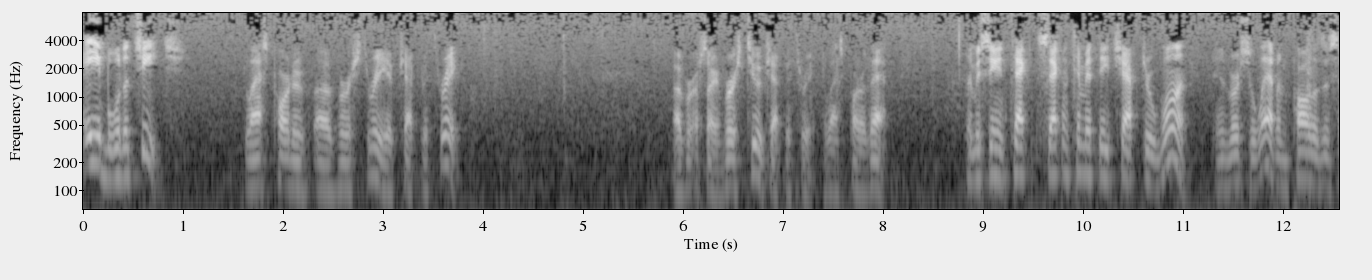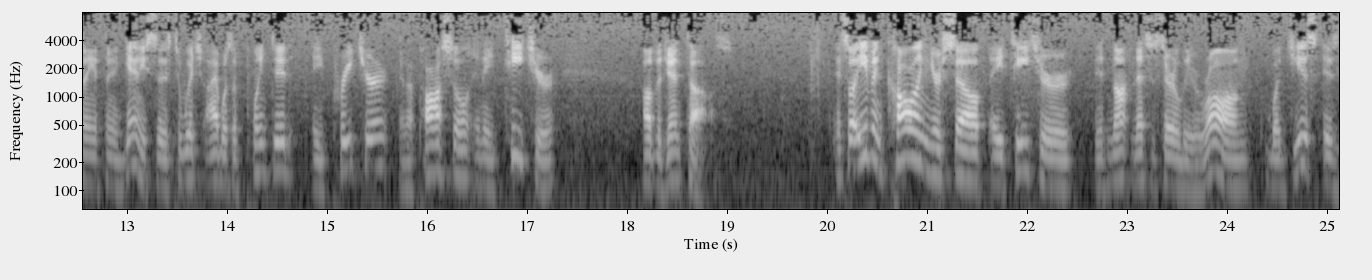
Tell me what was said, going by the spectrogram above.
able to teach. The last part of uh, verse 3 of chapter 3. Uh, sorry, verse 2 of chapter 3, the last part of that. Let me see in 2 Timothy chapter 1 in verse 11, Paul does the same thing again. He says, To which I was appointed a preacher, an apostle, and a teacher of the Gentiles. And so even calling yourself a teacher is not necessarily wrong. What Jesus is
